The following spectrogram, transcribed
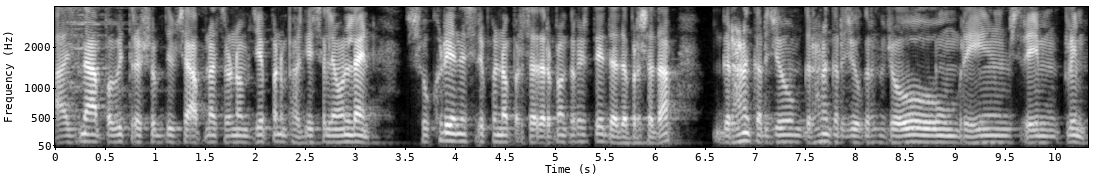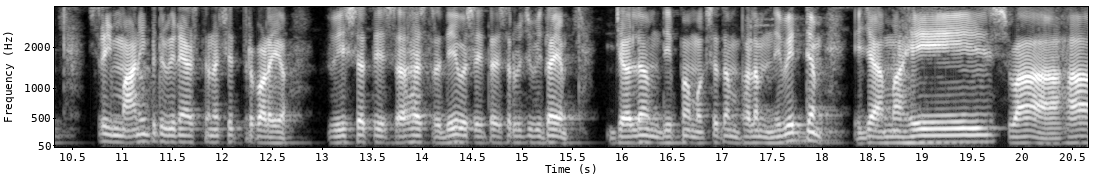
આજના પવિત્ર શુભ દિવસે આપના ચરણોમાં જે પણ ભાગ્યશાળી ઓનલાઈન સુખડી અને શ્રીફળનો પ્રસાદ અર્પણ કરે છે તે દાદા પ્રસાદ આપ ગ્રહણ કરજો ગ્રહણ કરજો ગ્રહણ કરજો ઓમ હ્રીમ શ્રીમ ક્લીમ શ્રી માણિપતિ વિનાયસ્તના ક્ષેત્રપાળય વિશતિ સહસ્ર દેવ સહિત સર્વજવિધાય જલમ દીપમ અક્ષતમ ફલમ નિવેદ્યમ ઇજા મહે સ્વાહા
